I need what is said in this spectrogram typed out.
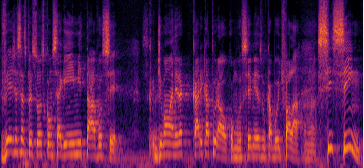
Veja se as pessoas conseguem imitar você de uma maneira caricatural, como você mesmo acabou de falar. Uhum. Se sim,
